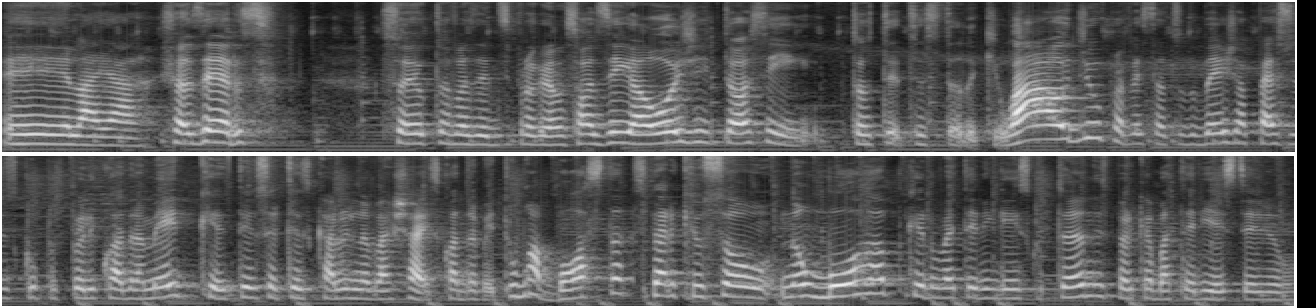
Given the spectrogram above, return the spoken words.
Ei, Laia, chazeiros, sou eu que tô fazendo esse programa sozinha hoje, então assim, Tô testando aqui o áudio pra ver se tá tudo bem. Já peço desculpas pelo enquadramento, porque tenho certeza que a Carolina vai achar esse enquadramento uma bosta. Espero que o som não morra, porque não vai ter ninguém escutando. Espero que a bateria estejam,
